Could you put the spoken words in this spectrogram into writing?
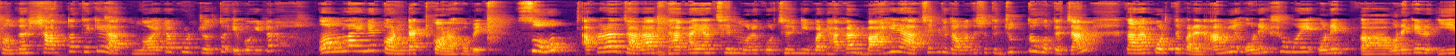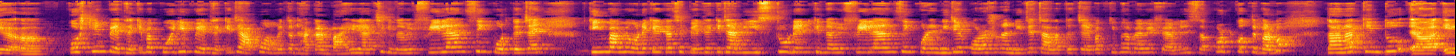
সন্ধ্যা সাতটা থেকে রাত নয়টা পর্যন্ত এবং এটা অনলাইনে কন্ট্যাক্ট করা হবে। সো আপনারা যারা ঢাকায় আছেন, মনে করছেন, কিংবা ঢাকার বাহিরে আছেন, কিন্তু আমাদের সাথে যুক্ত হতে চান, তারা করতে পারেন। আমি অনেক সময় অনেক অনেকের ইয়ে কোশ্চেন পেয়ে থাকি বা কোয়েরি পেয়ে থাকি যে, আপু আমি তো ঢাকার বাইরে আছি, কিন্তু আমি ফ্রিল্যান্সিং করতে চাই। কিংবা আমি অনেকের কাছে পেয়ে থাকি যে, আমি স্টুডেন্ট কিন্তু আমি ফ্রিল্যান্সিং করে নিজের পড়াশোনা নিজে চালাতে চাই বা কীভাবে আমি ফ্যামিলি সাপোর্ট করতে পারব? তারা কিন্তু এই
